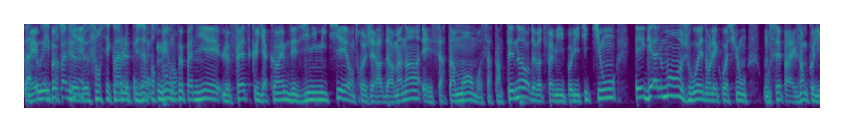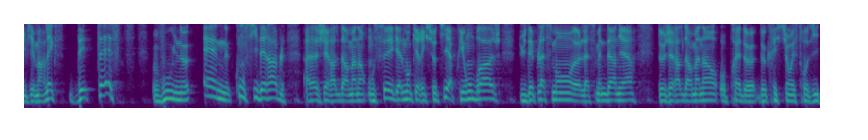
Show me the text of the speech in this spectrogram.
Bah mais oui, on peut parce pas que nier- le fond, c'est quand même le plus important, Mais on peut pas nier le fait qu'il y a quand même des inimitiés entre Gérald Darmanin et certains membres, certains ténors de votre famille politique qui ont également joué dans l'équation. On sait par exemple qu'Olivier Marlex déteste, vous, une haine considérable à Gérald Darmanin. On sait également qu'Éric Ciotti a pris ombrage du déplacement euh, la semaine dernière de Gérald Darmanin auprès de, de Christian Estrosi.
